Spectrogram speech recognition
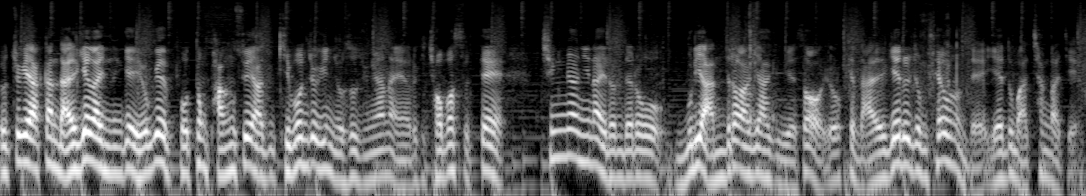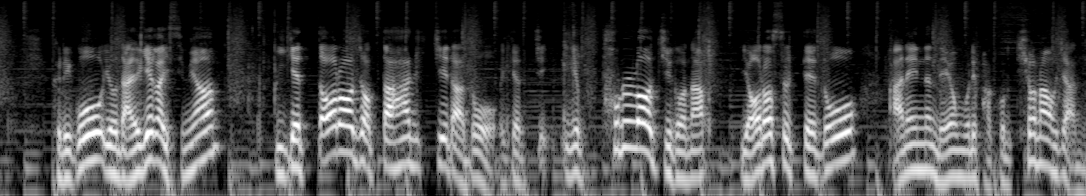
이쪽에 약간 날개가 있는 게 이게 보통 방수의 아주 기본적인 요소 중에 하나예요. 이렇게 접었을 때 측면이나 이런 데로 물이 안 들어가게 하기 위해서 이렇게 날개를 좀 세우는데 얘도 마찬가지예요. 그리고 이 날개가 있으면 이게 떨어졌다 할지라도 이게, 찌- 이게 풀러지거나 열었을 때도 안에 있는 내용물이 밖으로 튀어나오지 않는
